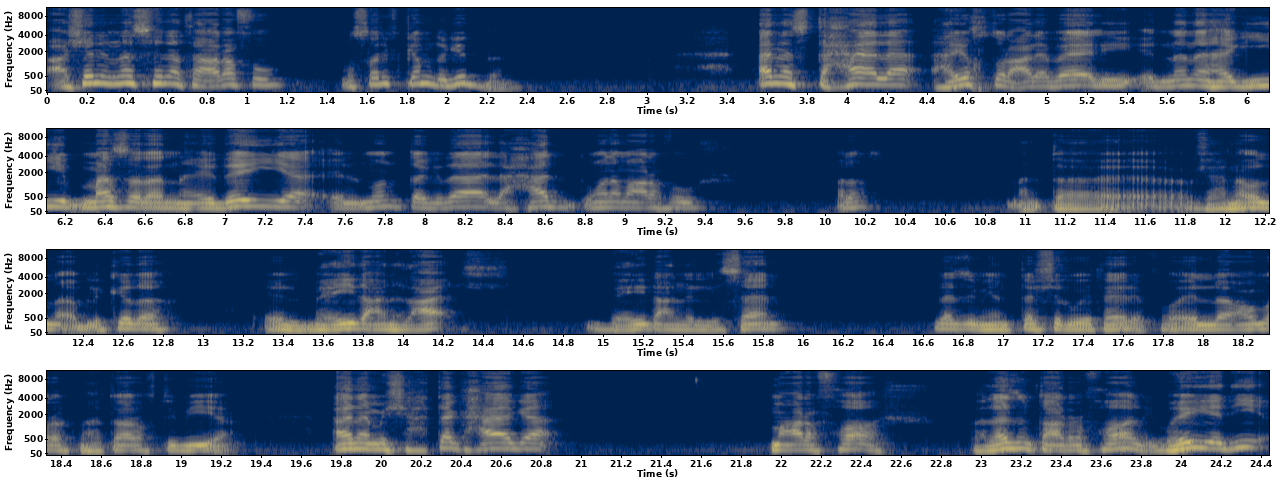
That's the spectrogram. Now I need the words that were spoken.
عشان الناس هنا تعرفه مصاريف جامدة جدا. أنا استحالة هيخطر على بالي إن أنا هجيب مثلا هدية المنتج ده لحد وأنا ما أعرفوش. خلاص. ما أنت مش إحنا قلنا قبل كده البعيد عن العقل بعيد عن اللسان لازم ينتشر ويتعرف وإلا عمرك ما هتعرف تبيع. أنا مش هحتاج حاجة ما اعرفهاش فلازم تعرفها لي. وهي دي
